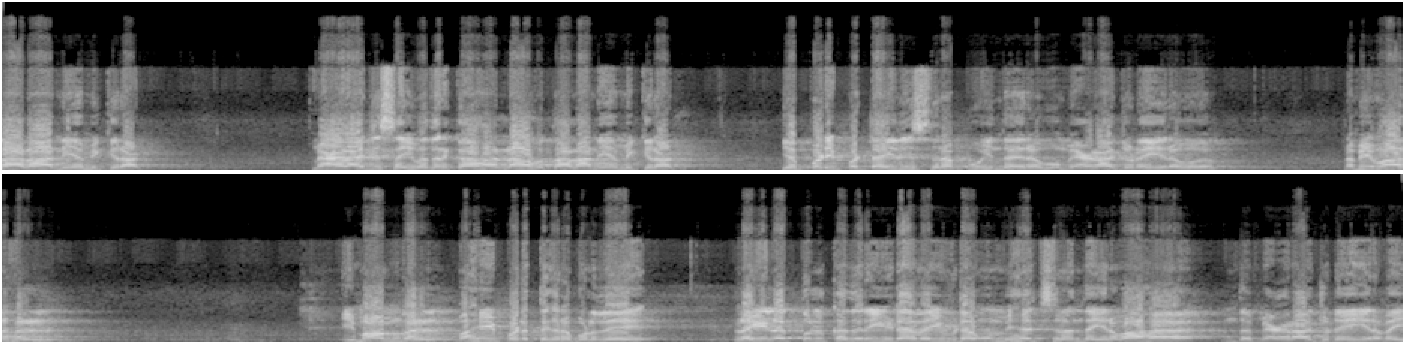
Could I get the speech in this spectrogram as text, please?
தாலா நியமிக்கிறான். மேராஜ் செய்வதற்காக அல்லாஹு தாலா நியமிக்கிறான். எப்படிப்பட்ட இது சிறப்பு இந்த இரவு மேராஜுடைய இரவு? நபிமார்கள் இமாம்கள் வகைப்படுத்துகிற பொழுது லைலத்துல் கதிர் இடவை விடவும் மிகச் சிறந்த இரவாக இந்த மேராஜுடைய இரவை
